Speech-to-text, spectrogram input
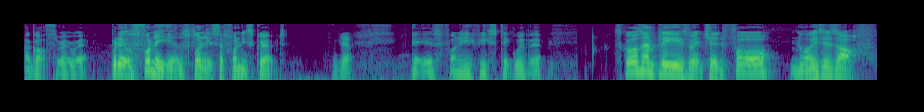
I got through it, but it was funny. It was funny. It's a funny script. Yeah. It is funny if you stick with it. Scores then, please, Richard, for Noises Off.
